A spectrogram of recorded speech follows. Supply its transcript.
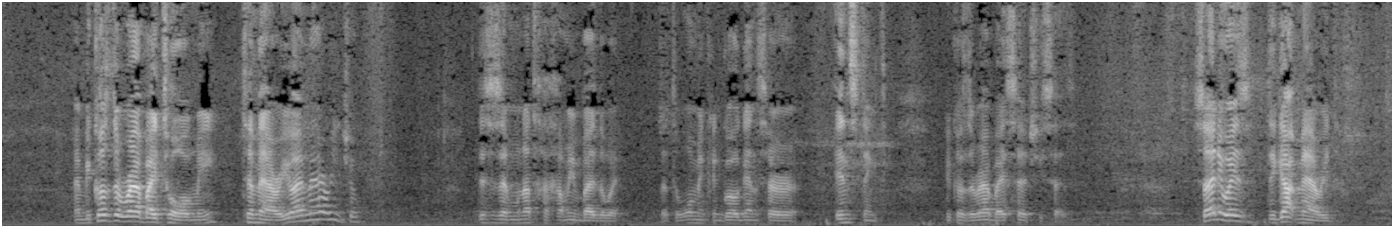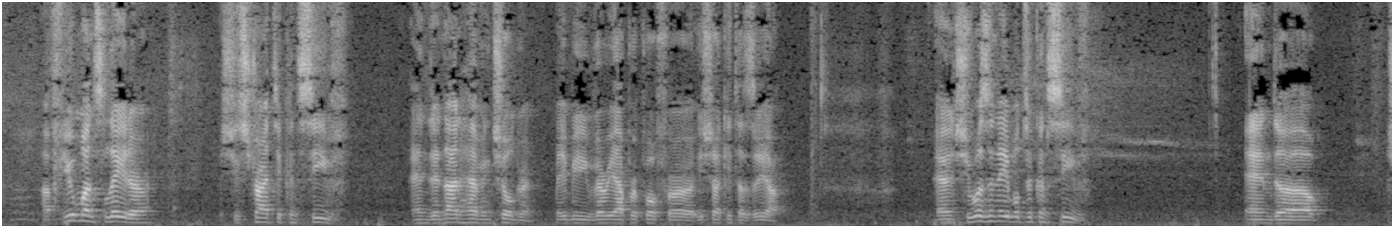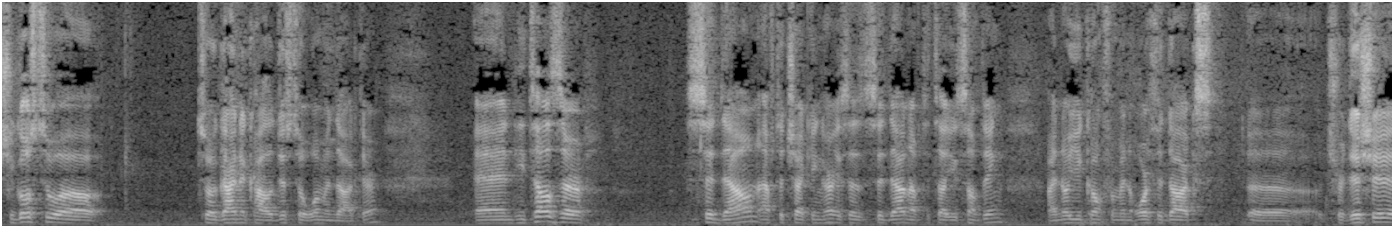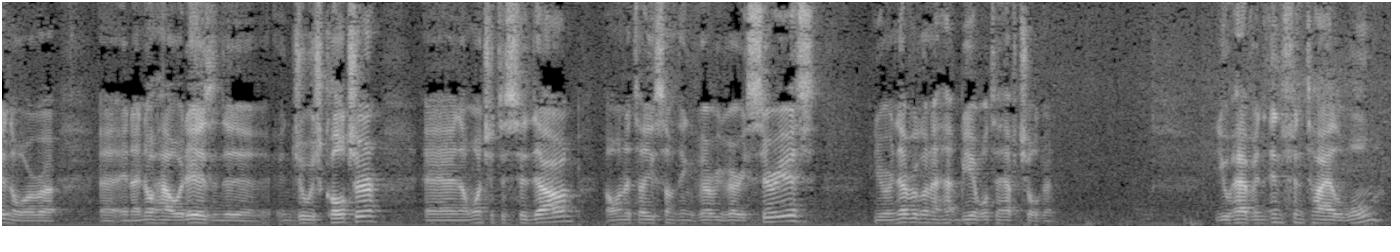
And because the rabbi told me to marry you, I married you. This is Emunat Chachamim, by the way, that the woman can go against her instinct because the rabbi said she says. So, anyways, they got married. A few months later, she's trying to conceive, and they're not having children. Maybe very apropos for Ishaki Tazria. And she wasn't able to conceive. And uh, she goes to a to a gynecologist, to a woman doctor, and he tells her, "Sit down." After checking her, he says, "Sit down. I have to tell you something. I know you come from an Orthodox uh, tradition, or uh, uh, and I know how it is in the in Jewish culture, and I want you to sit down. I want to tell you something very, very serious. You're never going to ha- be able to have children. You have an infantile womb."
